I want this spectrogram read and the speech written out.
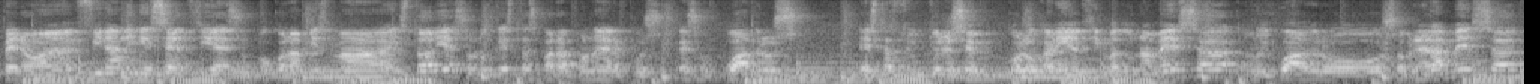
pero al final en esencia es un poco la misma historia, solo que esta es para poner pues esos cuadros, esta estructura se colocaría encima de una mesa, con el cuadro sobre la mesa,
